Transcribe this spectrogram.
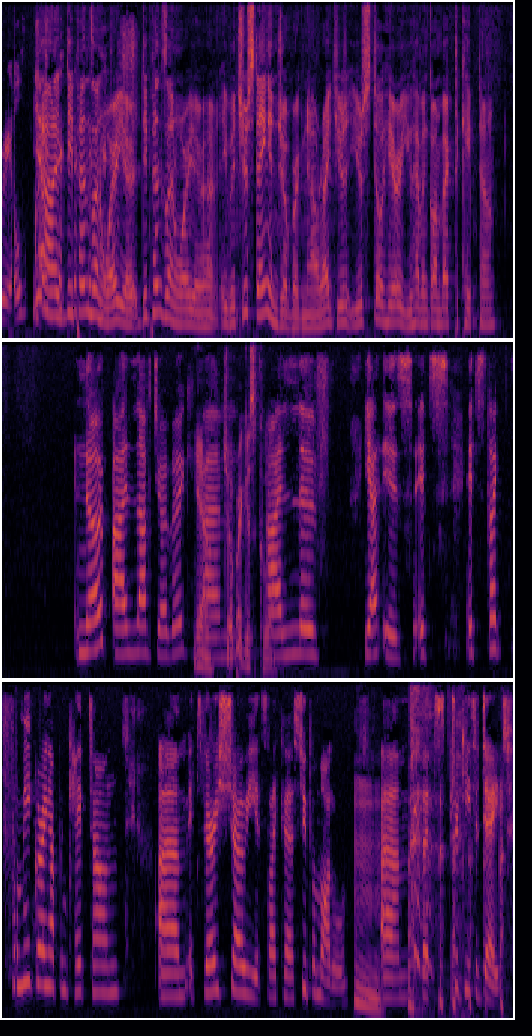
real. Yeah, it depends on where you're. Depends on where you're. at. But you're staying in Joburg now, right? You're you're still here. You haven't gone back to Cape Town. Nope, I love Joburg. Yeah, Um, Joburg is cool. I live. Yeah, it is. It's it's like for me growing up in Cape Town. Um, it's very showy. It's like a supermodel, Hmm. um, but tricky to date.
